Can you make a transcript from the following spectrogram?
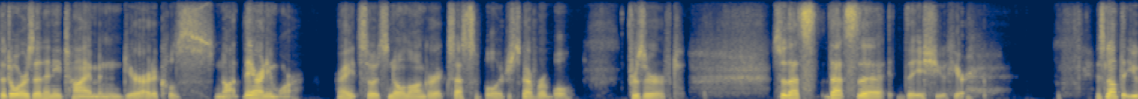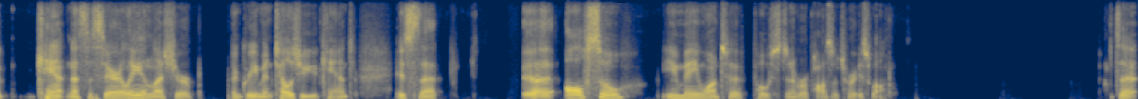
the doors at any time and your article's not there anymore, right? So it's no longer accessible or discoverable, preserved. So that's that's the, the issue here. It's not that you can't necessarily unless your agreement tells you you can't. It's that uh, also you may want to post in a repository as well. Is that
